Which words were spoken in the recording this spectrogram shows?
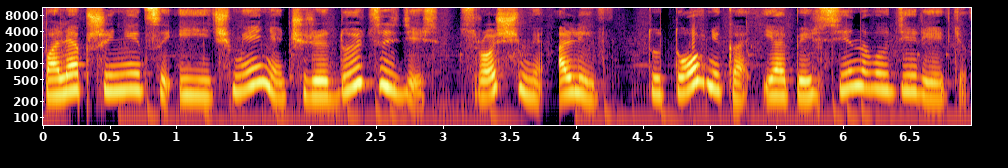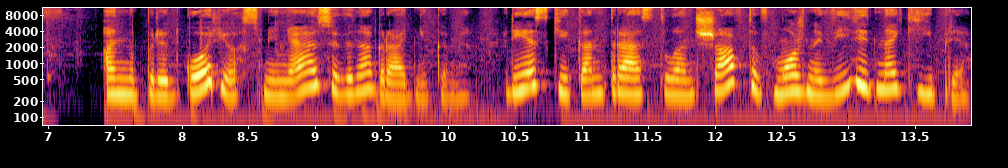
Поля пшеницы и ячменя чередуются здесь с рощами олив тутовника и апельсиновых деревьев, а на предгорьях сменяются виноградниками. Резкий контраст ландшафтов можно видеть на Кипре.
